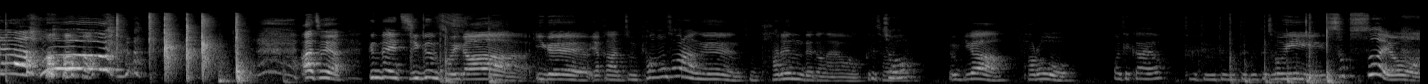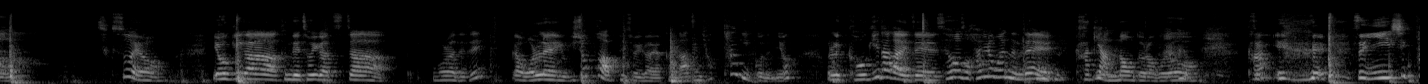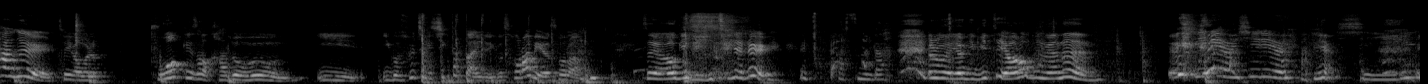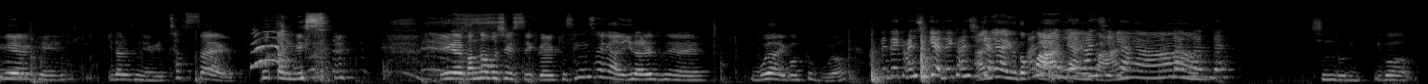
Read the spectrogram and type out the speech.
아, 저야. 근데 지금 저희가 이게 약간 좀 평소랑은 좀 다른 데잖아요. 그쵸? 그쵸? 여기가 바로 어딜까요? 두두두두두두. 저희 숙소예요. 숙소예요. 여기가 근데 저희가 진짜 뭐라 해야 되지? 그러니까 원래 여기 쇼파 앞에 저희가 약간 낮은 협탁이 있거든요. 원래 거기다가 이제 세워서 하려고 했는데 각이 안 나오더라고요. 각? 그래서 이 식탁을 저희가 원래 부엌에서 가져온 이 이거 솔직히 식탁도 아니죠. 이거 서랍이에요, 서랍. 그래서 여기 밑에를 맞습니다. 여러분 여기 밑에 열어보면은 시리얼 시리얼. 시리얼. 이게 이렇게 이달의 여기 찹쌀, 호떡 mix 이걸 만나보실 수 있고 이렇게 생생한 이달의 소녀의 뭐야 이건 또 뭐야? 안돼 내 간식이야 내 간식이야. 아니야, 이거 너 거 아니야, 아니야, 내 이거 간식이야. 아니야. 안돼 안돼 안돼. 진돌이 이거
